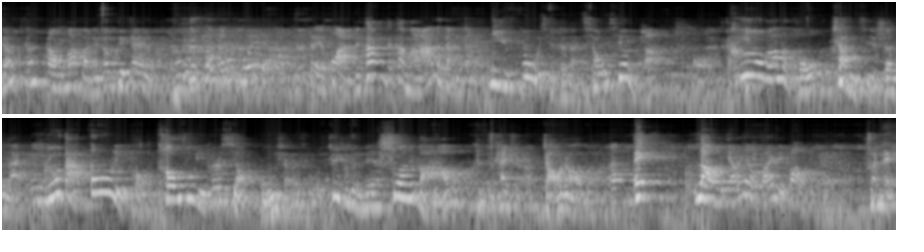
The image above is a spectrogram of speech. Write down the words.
行行，让我妈把这钢盔摘了吧。钢盔呀，废话，这钢盔干嘛呢？刚才你父亲在那敲磬呢。哦，磕完了头，站起身来，由打兜里头掏出一根小红绳出来，这是怎么呀？拴娃娃。开始找找吧。啊哎，老娘娘怀里抱着拴这个，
